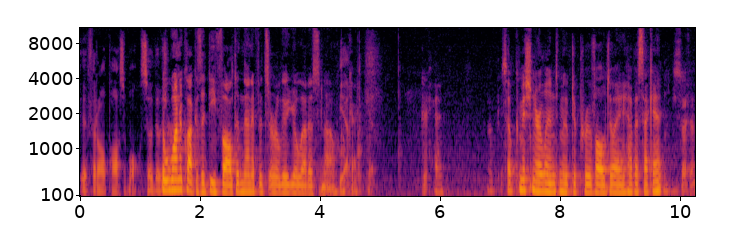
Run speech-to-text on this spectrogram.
if at all possible. So those So are 1 o'clock is a default, and then if it's earlier, you'll let us know. Yeah, Okay. yeah. Okay. So Commissioner Lind moved approval. Do I have a second? Second.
